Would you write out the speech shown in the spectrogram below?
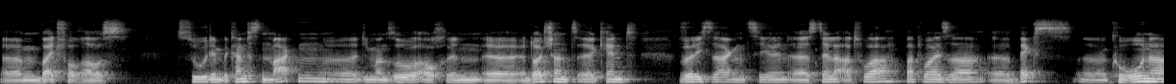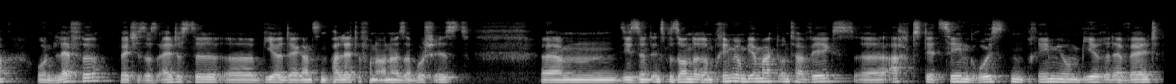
ähm, weit voraus. Zu den bekanntesten Marken, die man so auch in, in Deutschland kennt, würde ich sagen, zählen Stella Artois, Budweiser, Becks, Corona und Leffe, welches das älteste Bier der ganzen Palette von Anheuser-Busch ist. Ähm, die sind insbesondere im Premium-Biermarkt unterwegs. Äh, acht der zehn größten Premium-Biere der Welt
